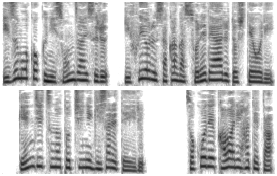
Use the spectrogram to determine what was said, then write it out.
出雲国に存在する、イフヨル坂がそれであるとしており、現実の土地に偽されている。そこで変わり果てた、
